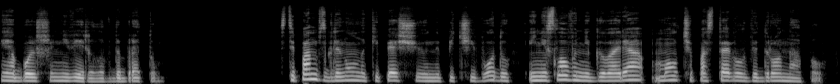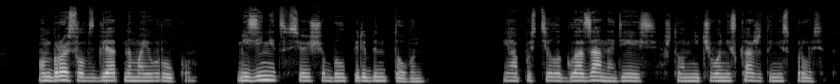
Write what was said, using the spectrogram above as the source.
Я больше не верила в доброту. Степан взглянул на кипящую на печи воду и, ни слова не говоря, молча поставил ведро на пол. Он бросил взгляд на мою руку. Мизинец все еще был перебинтован. Я опустила глаза, надеясь, что он ничего не скажет и не спросит.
